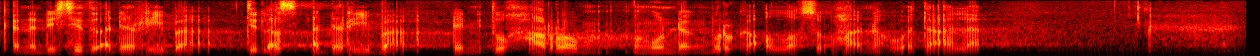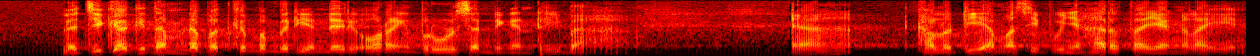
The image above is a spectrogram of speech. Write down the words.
karena di situ ada riba jelas ada riba dan itu haram mengundang murka Allah subhanahu wa ta'ala. Nah jika kita mendapatkan pemberian dari orang yang berurusan dengan riba ya kalau dia masih punya harta yang lain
